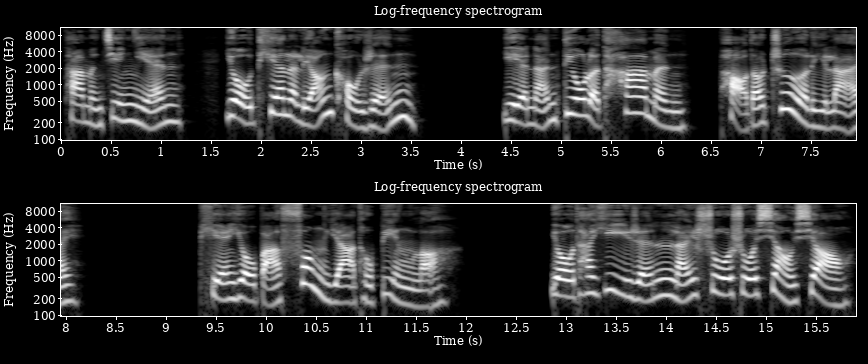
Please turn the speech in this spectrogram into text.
他们今年又添了两口人，也难丢了他们。跑到这里来，偏又把凤丫头病了，有他一人来说说笑笑，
